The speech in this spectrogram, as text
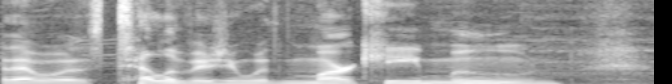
That was Television with Marquee Moon.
